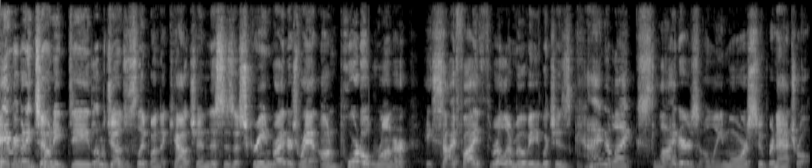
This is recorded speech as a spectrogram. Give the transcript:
Hey everybody, Tony D. Little Jones asleep on the couch, and this is a screenwriter's rant on Portal Runner, a sci-fi thriller movie which is kind of like Sliders, only more supernatural.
